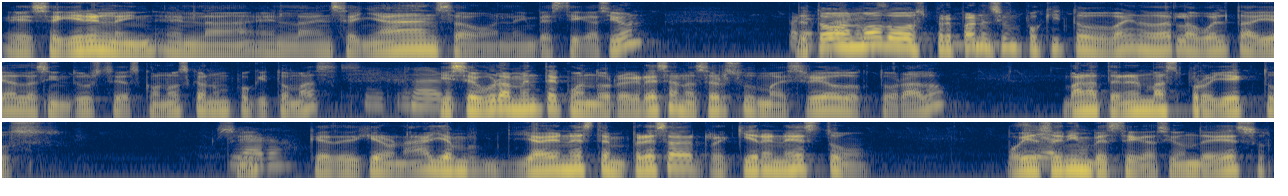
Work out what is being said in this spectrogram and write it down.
eh, seguir en la, en, la, en la enseñanza o en la investigación, de todos modos, prepárense un poquito, vayan a dar la vuelta ahí a las industrias, conozcan un poquito más. Y seguramente cuando regresen a hacer su maestría o doctorado, van a tener más proyectos que dijeron, ah, ya, en esta empresa requieren esto, voy a hacer investigación de eso.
